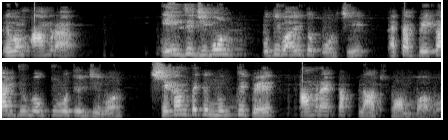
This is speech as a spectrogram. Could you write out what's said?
এবং আমরা এই যে জীবন অতিবাহিত করছি, একটা বেকার যুবক যুবতীর জীবন, সেখান থেকে মুক্তি পেয়ে আমরা একটা প্ল্যাটফর্ম পাবো।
